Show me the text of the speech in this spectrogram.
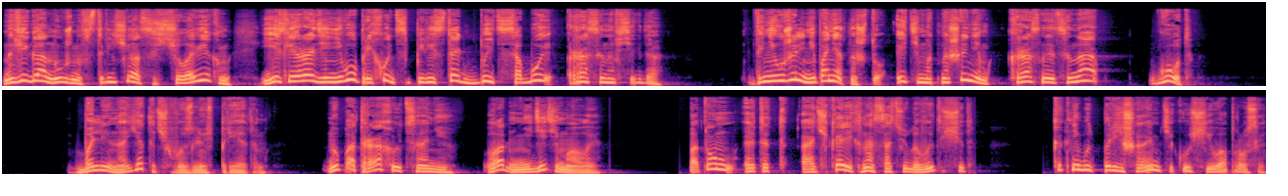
Нафига нужно встречаться с человеком, если ради него приходится перестать быть собой раз и навсегда? Да неужели непонятно, что этим отношениям красная цена — год? Блин, а я-то чего злюсь при этом? Ну, потрахаются они. Ладно, не дети малые. Потом этот очкарик нас отсюда вытащит. Как-нибудь порешаем текущие вопросы.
